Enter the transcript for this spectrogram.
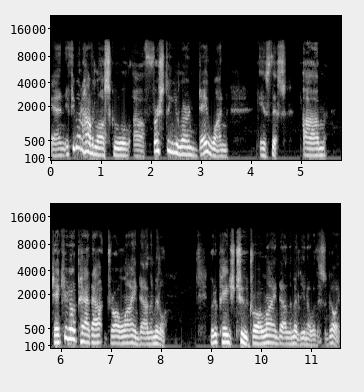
And if you go to Harvard Law School, uh, first thing you learn day one is this: um, take your notepad out, draw a line down the middle. Go to page two, draw a line down the middle. You know where this is going.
